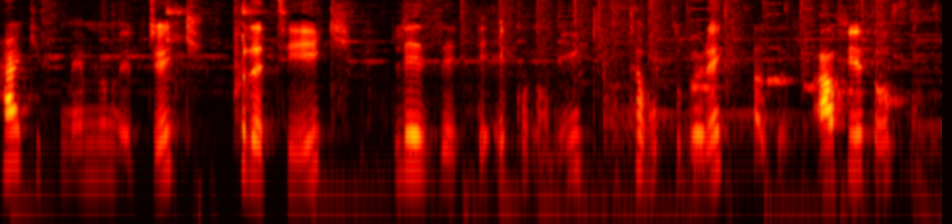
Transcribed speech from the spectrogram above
Herkesi memnun edecek, pratik, lezzetli, ekonomik tavuklu börek hazır. Afiyet olsun.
